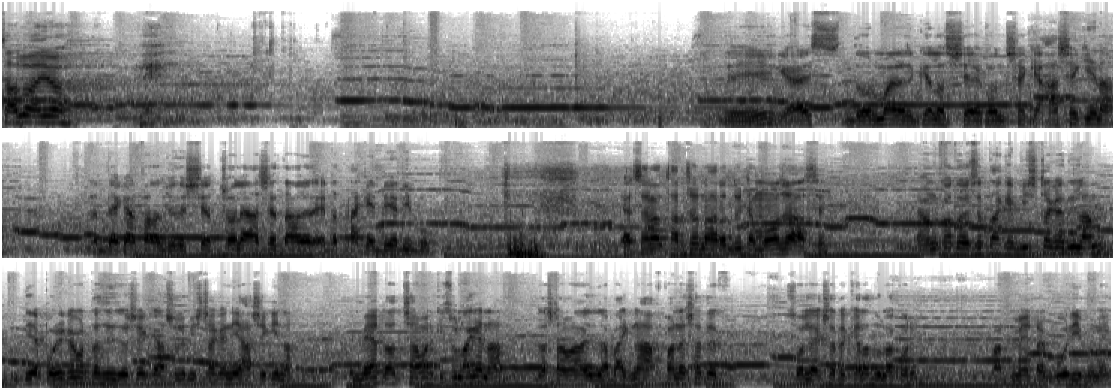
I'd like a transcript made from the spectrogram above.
চালু আয়ো গ্যাস দৌড় মারে গেল সে এখন, সে কি আসে কি না? দেখার পালা, যদি সে চলে আসে তাহলে এটা তাকে দিয়ে দিব। এছাড়াও তার জন্য আরও দুইটা মজা আছে। এখন কত হয়েছে, তাকে বিশ টাকা দিলাম, দিয়ে পরীক্ষা করতেছি যে সে আসলে বিশ টাকা নিয়ে আসে কি না। মেয়েটা হচ্ছে আমার কিছু লাগে না জাস্ট আমার বাইক না আফপানের সাথে চলে একসাথে খেলাধুলা করে। বাট মেয়েটা গরিব নেই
